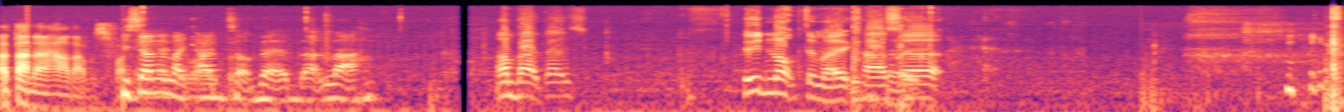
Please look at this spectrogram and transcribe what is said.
I don't know how that was funny. He sounded in like any way, Anton there that laugh. I'm back, guys. Who knocked him out, Kaza?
